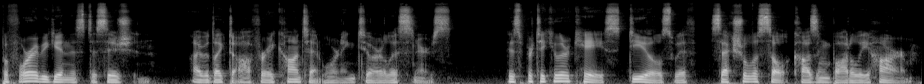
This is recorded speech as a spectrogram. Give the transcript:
Before I begin this decision, I would like to offer a content warning to our listeners. This particular case deals with sexual assault causing bodily harm.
